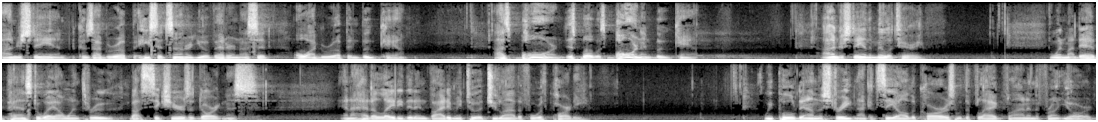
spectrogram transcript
I understand because I grew up. He said, Son, are you a veteran? I said, Oh, I grew up in boot camp. I was born, this boy was born in boot camp. I understand the military. And when my dad passed away, I went through about six years of darkness. And I had a lady that invited me to a July the 4th party. We pulled down the street, and I could see all the cars with the flag flying in the front yard.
